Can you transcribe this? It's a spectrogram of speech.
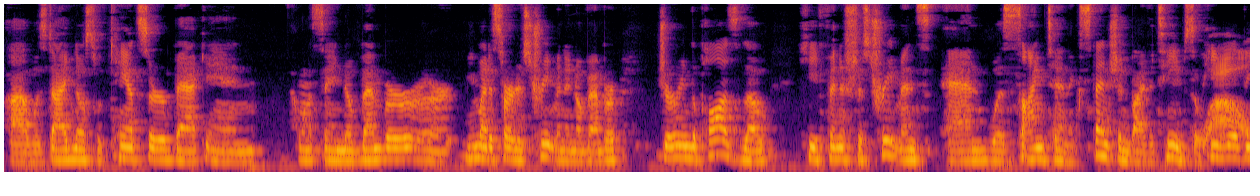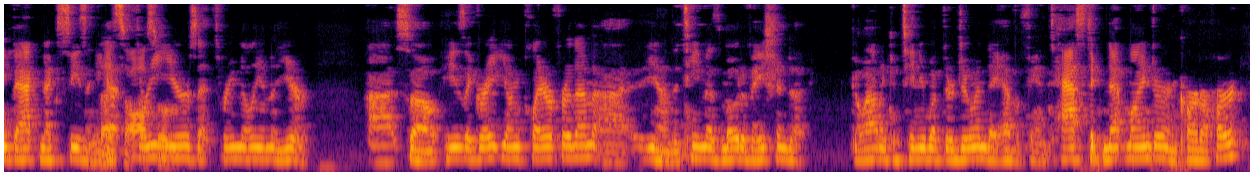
uh, was diagnosed with cancer back in I want to say November, or he might have started his treatment in November. During the pause, though, he finished his treatments and was signed to an extension by the team, so he will be back next season. He That's got three awesome. years at three million a year. Uh, so he's a great young player for them. Uh, you know, the team has motivation to go out and continue what they're doing. They have a fantastic netminder in Carter Hart.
